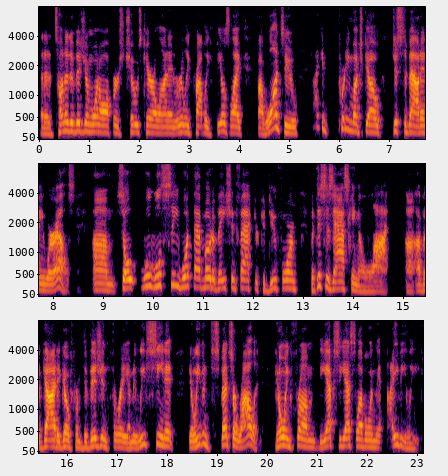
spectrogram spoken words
that had a ton of division one offers chose Carolina and really probably feels like if I want to I can pretty much go just about anywhere else. Um, so we'll we'll see what that motivation factor could do for him but this is asking a lot uh, of a guy to go from division three. I mean we've seen it you know even Spencer Rolland going from the FCS level in the Ivy League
